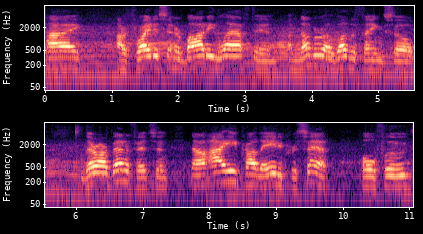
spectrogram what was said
high. Arthritis in her body left, and a number of other things. So there are benefits. And now I eat probably 80% whole foods,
